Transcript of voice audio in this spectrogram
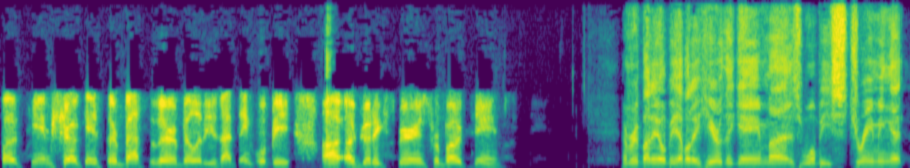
both teams showcase their best of their abilities, I think will be uh, a good experience for both teams. Everybody will be able to hear the game uh, as we'll be streaming it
